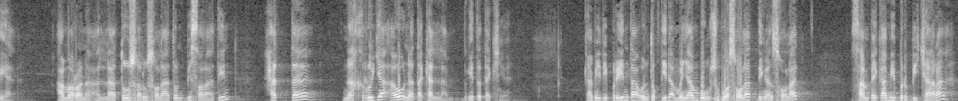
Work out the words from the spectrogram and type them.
Iya. Amarana alla tusalu salatun bi salatin hatta nakhruja au natakallam. Begitu teksnya. Kami diperintah untuk tidak menyambung sebuah solat dengan solat sampai kami berbicara,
